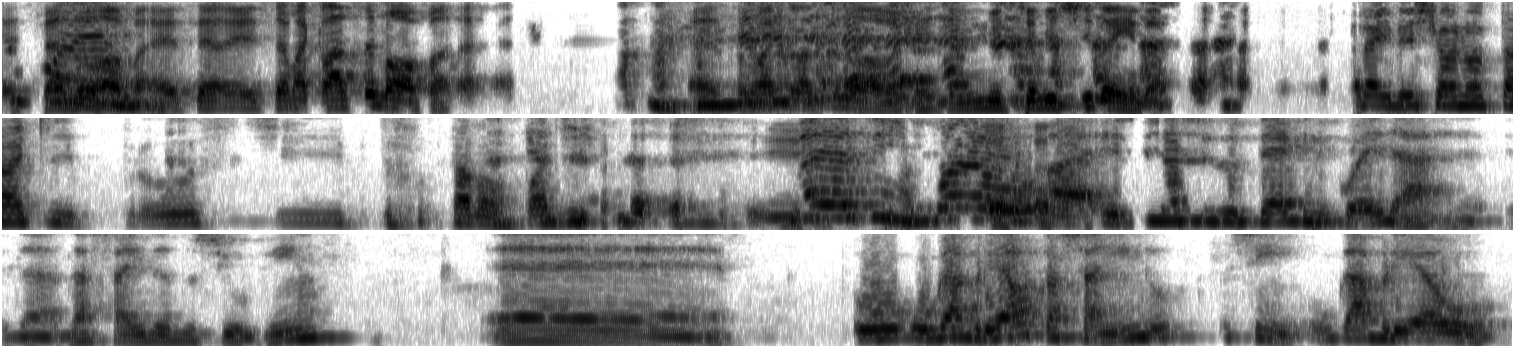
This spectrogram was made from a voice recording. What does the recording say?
Essa é nova. Essa é, essa é uma classe nova. Essa é uma classe nova, que a gente não tinha mexido ainda. Peraí, deixa eu anotar aqui. Prostito. Tá bom, pode ir. Mas assim, fora o, a, esse lance do técnico aí, da, da, da saída do Silvinho, é, o, o, Gabriel tá saindo. Assim, o Gabriel,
